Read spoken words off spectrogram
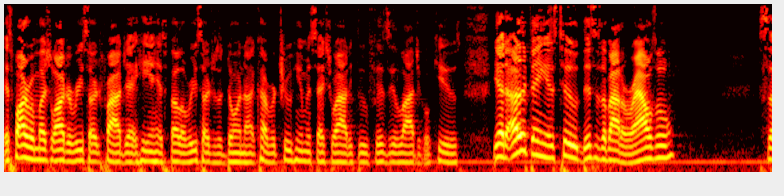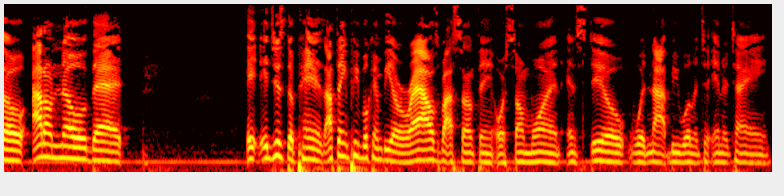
it's part of a much larger research project he and his fellow researchers are doing to uncover true human sexuality through physiological cues. Yeah the other thing is too this is about arousal. So i don't know that it, it just depends. I think people can be aroused by something or someone and still would not be willing to entertain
